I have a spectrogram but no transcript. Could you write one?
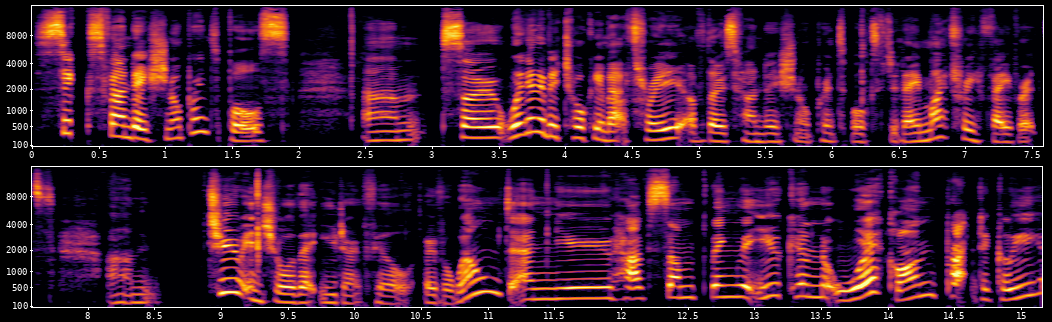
six foundational principles. Um, so, we're going to be talking about three of those foundational principles today, my three favorites. Um, to ensure that you don't feel overwhelmed and you have something that you can work on practically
